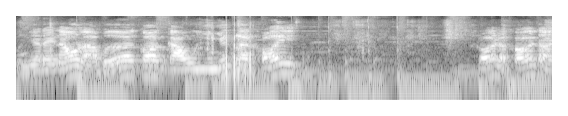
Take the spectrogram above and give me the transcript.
Mình ra đây nấu là bữa có câu duy nhất là khói. Khói là khói thôi.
